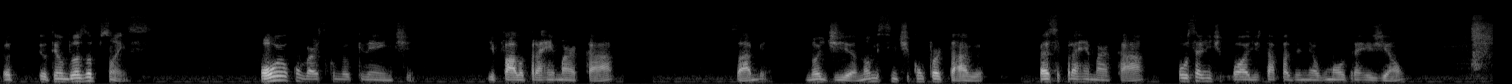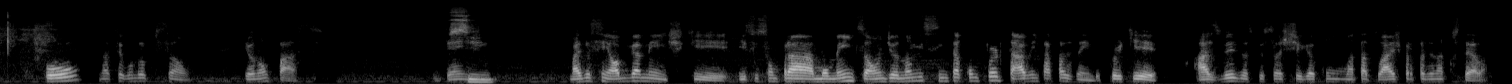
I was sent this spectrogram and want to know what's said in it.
eu, eu tenho duas opções. Ou eu converso com o meu cliente e falo para remarcar, sabe? No dia, não me senti confortável. Peço para remarcar, ou se a gente pode estar tá fazendo em alguma outra região. Ou, na segunda opção, eu não faço. Entende? Sim. Mas, assim, obviamente que isso são para momentos onde eu não me sinta confortável em estar tá fazendo. Porque, às vezes, as pessoas chegam com uma tatuagem para fazer na costela.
